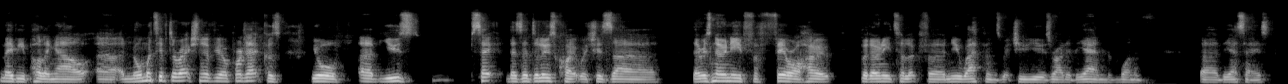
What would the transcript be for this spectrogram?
maybe pulling out uh, a normative direction of your project because you're uh, use say there's a deleuze quote which is uh there is no need for fear or hope but only to look for new weapons which you use right at the end of one of uh, the essays.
